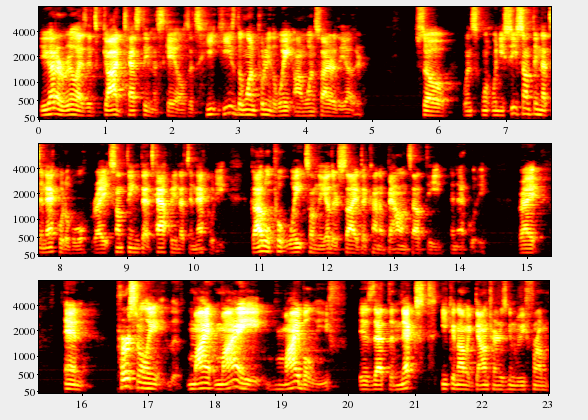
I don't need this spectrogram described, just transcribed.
you got to realize it's God testing the scales. It's he he's the one putting the weight on one side or the other. So when when you see something that's inequitable, right? Something that's happening that's inequity, God will put weights on the other side to kind of balance out the inequity, right? And personally, my my my belief is that the next economic downturn is going to be from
